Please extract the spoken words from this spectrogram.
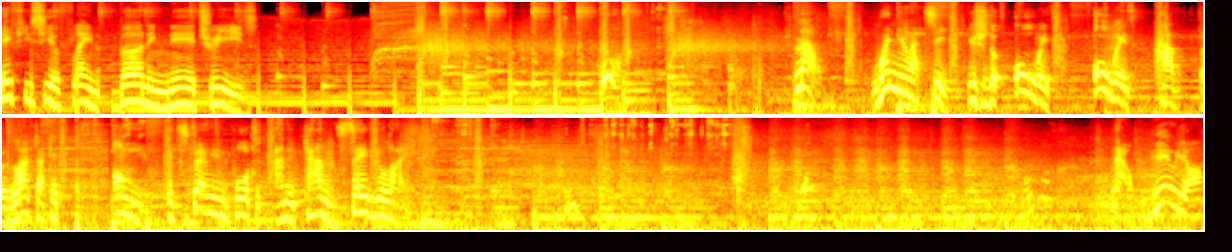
if you see a flame burning near trees. Now, when you're at sea, you should always, always have a life jacket on you. It's very important and it can save your life. Now, here we are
